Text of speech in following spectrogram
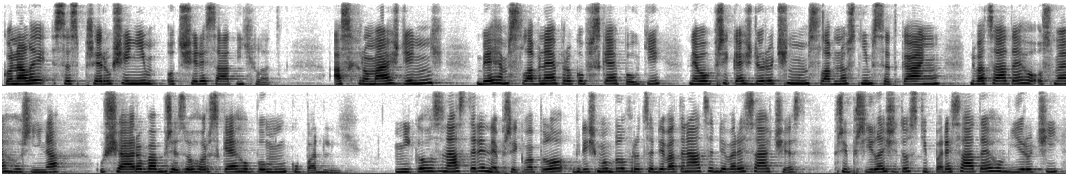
Konaly se s přerušením od 60. let a schromážděních během slavné prokopské pouti nebo při každoročním slavnostním setkání 28. října u Šárova březohorského pomínku padlých. Nikoho z nás tedy nepřekvapilo, když mu byl v roce 1996 při příležitosti 50. výročí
